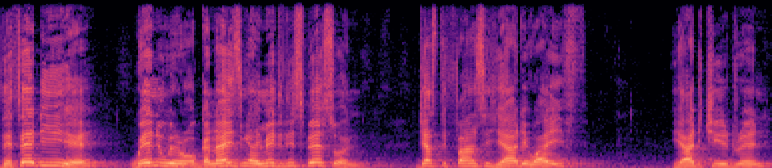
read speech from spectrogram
the third year, when we were organizing, I met this person. Just fancy he had a wife, he had children,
